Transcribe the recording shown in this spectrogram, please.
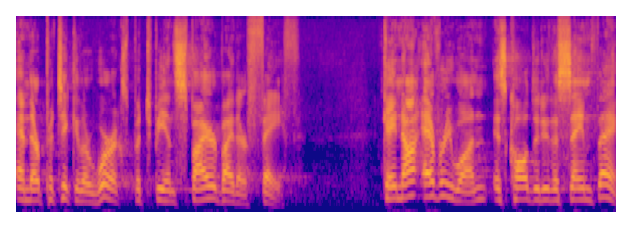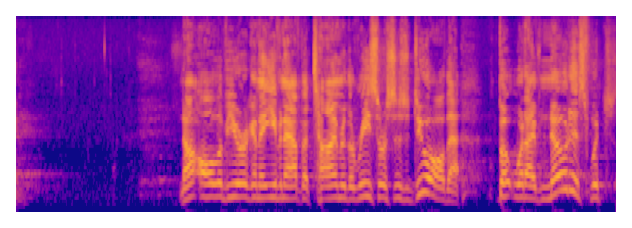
and their particular works, but to be inspired by their faith. Okay, not everyone is called to do the same thing. Not all of you are going to even have the time or the resources to do all that. But what I've noticed, which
